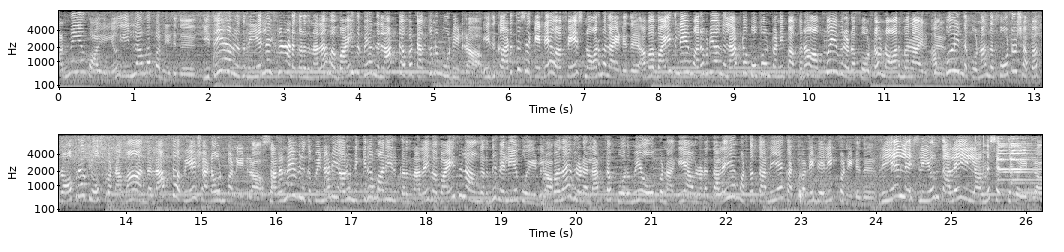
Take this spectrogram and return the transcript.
கண்ணையும் வாயையும் இல்லாம பண்ணிடுது. இதே அவளுக்கு ரியல் லைஃப்ல நடக்கிறதுனால அவ பயந்து போய் அந்த லேப்டாப் இதுக்கு அடுத்த செகண்டே அவ ஃபேஸ் நார்மல் ஆயிடுது. அவ பயத்துலயே மறுபடியும் அந்த லேப்டாப் ஓபன் பண்ணி பாக்குறா அப்போ இவளோட போட்டோ நார்மலா இருக்கு. அப்போ இந்த பொண்ணு அந்த போட்டோஷாப்பை ப்ராப்பரா க்ளோஸ் பண்ணாம அந்த லேப்டாப்பையே ஷட் டவுன் பண்ணிடுறா. சடனா இவளுக்கு பின்னாடி யாரும் நிக்கிற மாதிரி இருக்கிறதுனால இவ பயத்துல அங்க இருந்து வெளியே போயிடுறா. அப்பதான் இவளோட லேப்டாப் பொறுமையா ஓபன் ஆகி அவளோட தலையை மட்டும் தனியா கட் பண்ணி டெலீட் பண்ணிடுது. ரியல் லைஃப்லயும் தலை இல்லாம செத்து போயிடுறா.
